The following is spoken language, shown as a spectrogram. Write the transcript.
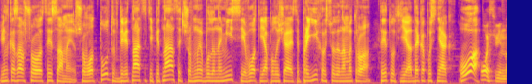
Він казав, що цей самий, що от тут, в 19.15, щоб ми були на місці. От я, виходить, приїхав сюди на метро. Ти тут є, а де капусняк? О! Ось він,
